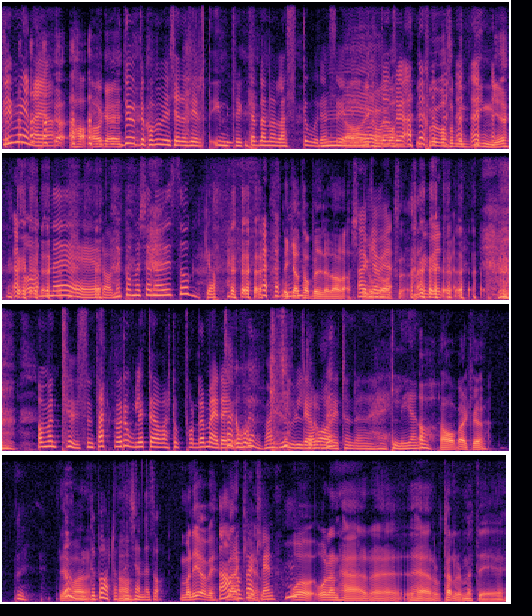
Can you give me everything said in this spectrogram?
det menar jag. Jaha, okej. Då, då kommer vi känna oss helt intryckta bland alla stora Nej. Ja, vi kommer, vara, vi kommer vara som en dinge. Åh nej då, ni kommer känna det så gott. Vi kan ta bilen annars. Det Ja, går också. Ja. Ja, men tusen tack, vad roligt det har varit att podda med dig. Tack och vad själva, kul det har varit under den här helgen. Ja, verkligen. Mm. Det har, underbart att ja. ni känner så. Men det gör vi, Ja, verkligen. verkligen. Och, och den här, eh, det här hotellrummet är,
